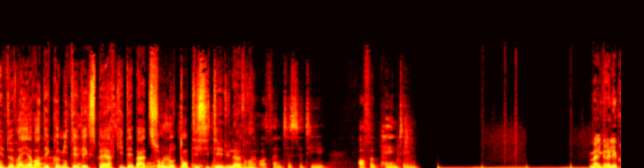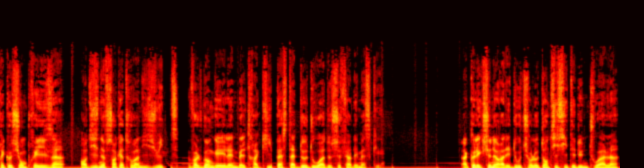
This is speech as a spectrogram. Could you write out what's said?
Il devrait y avoir des comités d'experts qui débattent sur l'authenticité d'une œuvre. Malgré les précautions prises, en 1998, Wolfgang et Hélène Beltraki passent à deux doigts de se faire démasquer. Un collectionneur a des doutes sur l'authenticité d'une toile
